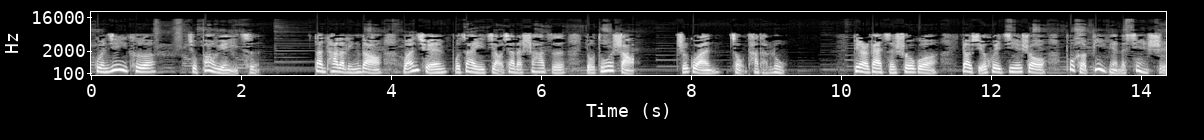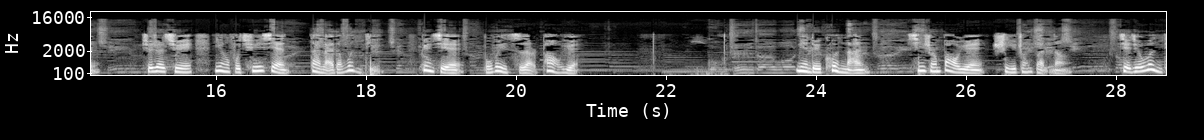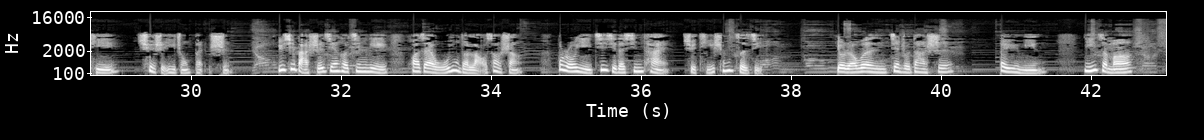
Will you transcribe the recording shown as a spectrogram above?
滚进一颗就抱怨一次。但他的领导完全不在意脚下的沙子有多少，只管走他的路。比尔盖茨说过，要学会接受不可避免的现实，学着去应付缺陷带来的问题，并且不为此而抱怨。面对困难。心生抱怨是一种本能，解决问题却是一种本事。与其把时间和精力花在无用的牢骚上，不如以积极的心态去提升自己。有人问建筑大师贝聿铭：“你怎么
